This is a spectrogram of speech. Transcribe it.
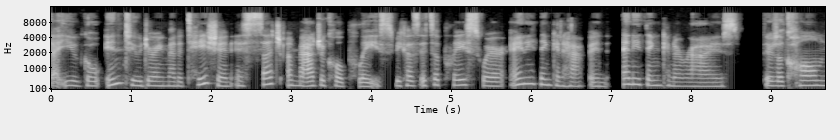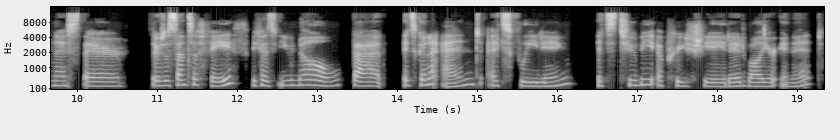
that you go into during meditation is such a magical place because it's a place where anything can happen, anything can arise. There's a calmness there. There's a sense of faith because you know that it's going to end, it's fleeting, it's to be appreciated while you're in it.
